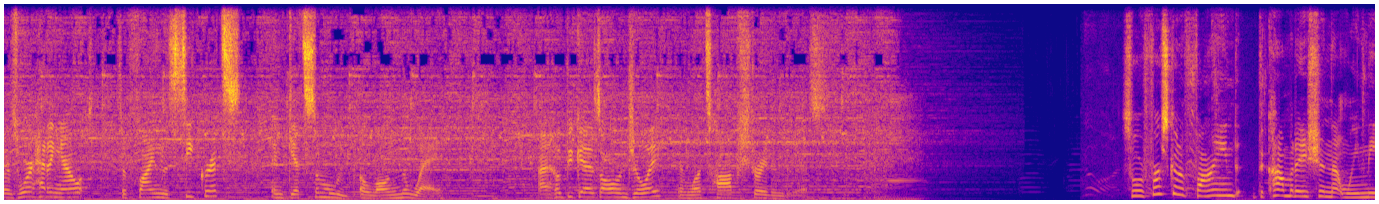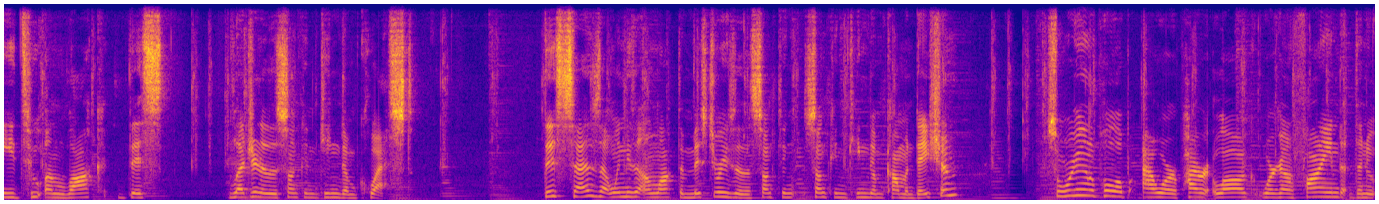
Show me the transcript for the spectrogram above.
as we're heading out to find the secrets and get some loot along the way. I hope you guys all enjoy, and let's hop straight into this. So we're first going to find the combination that we need to unlock this Legend of the Sunken Kingdom quest. This says that we need to unlock the mysteries of the Sunken, Sunken Kingdom commendation. So we're going to pull up our pirate log. We're going to find the new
